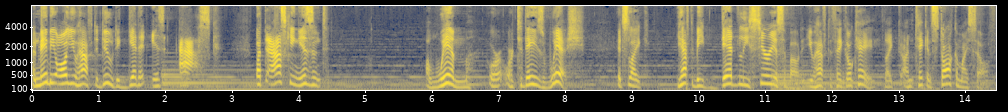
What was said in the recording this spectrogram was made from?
And maybe all you have to do to get it is ask. But asking isn't a whim or, or today's wish. It's like you have to be deadly serious about it. You have to think, okay, like I'm taking stock of myself.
